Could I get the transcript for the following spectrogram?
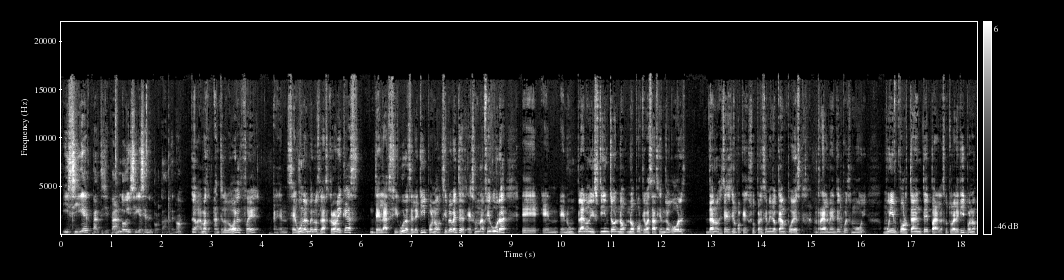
y sigue participando y sigue siendo importante, ¿no? además, ante los Ludogorets fue, según al menos las crónicas, de las figuras del equipo, ¿no? Simplemente es una figura eh, en, en, un plano distinto, no, no porque va a estar haciendo goles, dando asistencia, sino porque su presencia en medio campo es realmente pues muy, muy importante para la estructura del equipo, ¿no?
